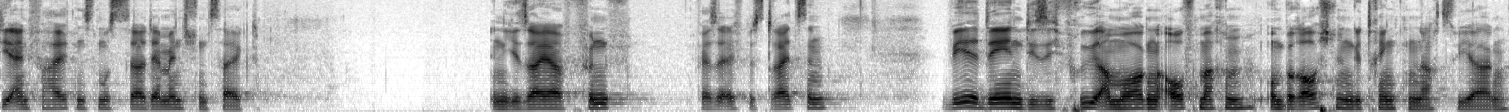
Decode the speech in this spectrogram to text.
die ein Verhaltensmuster der Menschen zeigt. In Jesaja 5, Verse 11 bis 13. Wehe denen, die sich früh am Morgen aufmachen, um berauschenden Getränken nachzujagen,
